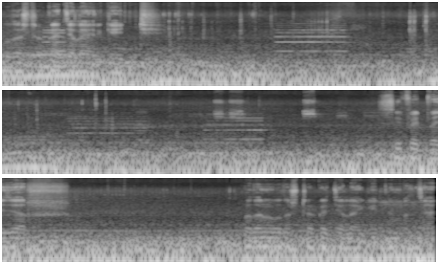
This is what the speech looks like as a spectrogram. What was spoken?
উপদেষ্টার কার্যালয়ের গেট সিপেট বাজার, প্রধান উপদেষ্টার কার্যালয় গেট নাম্বার চার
